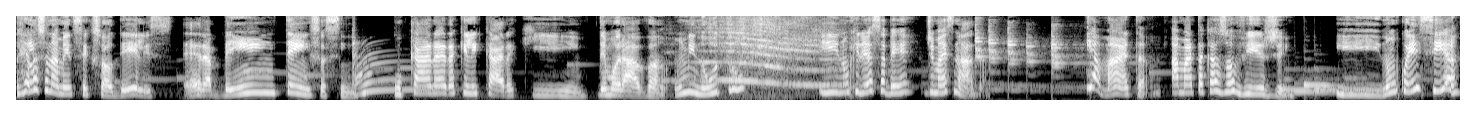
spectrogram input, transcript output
o relacionamento sexual deles era bem intenso, assim. O cara era aquele cara que demorava um minuto e não queria saber de mais nada. E a Marta? A Marta casou virgem e não conhecia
